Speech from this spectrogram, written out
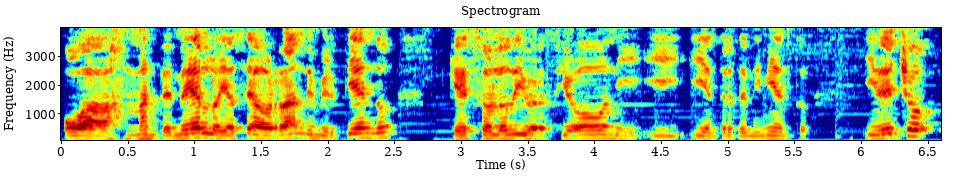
o a mantenerlo, ya sea ahorrando, invirtiendo, que solo diversión y, entretenimiento. Y de hecho,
